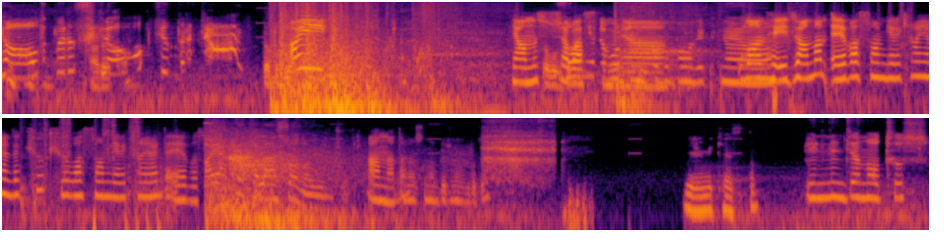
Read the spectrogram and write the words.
Ya aldıkları silahı bak çıldıracağım. Ay! Yanlış tuşa bastım ya. Ulan heyecandan E basmam gereken yerde Q, Q basmam gereken yerde E basıyorum. Ayakta kalan son oyuncu. Anladım. Birini kestim. Birinin canı 30.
